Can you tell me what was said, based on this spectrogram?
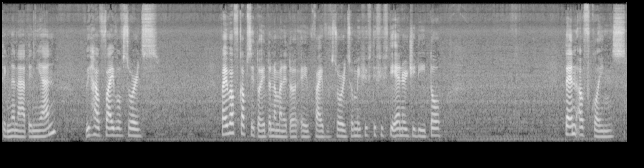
Tingnan natin yan. We have five of swords Five of Cups ito. Ito naman ito ay Five of Swords. So, may 50-50 energy dito. Ten of Coins.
